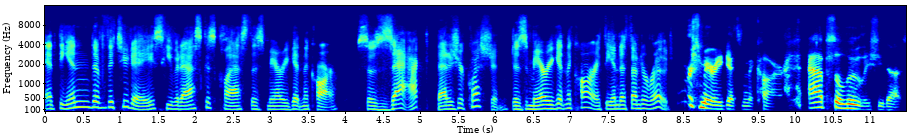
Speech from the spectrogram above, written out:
at the end of the two days, he would ask his class, Does Mary get in the car? So, Zack, that is your question. Does Mary get in the car at the end of Thunder Road? Of course, Mary gets in the car. Absolutely, she does.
